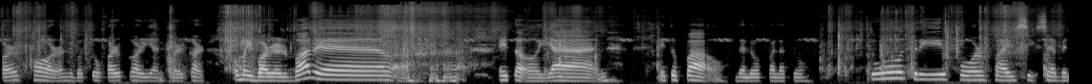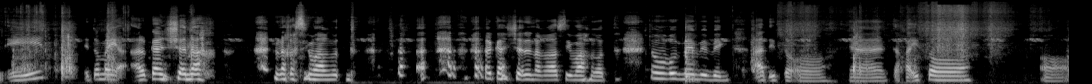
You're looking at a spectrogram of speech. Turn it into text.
car. Ano ba to? Car car. Yan, car car. Oh, may barrel barrel. ito, oh, yan. Ito pa, oh. Dalawa pala to. 2, 3, 4, 5, 6, 7, 8. Ito may alkansya na nakasimangot. alkansya na nakasimangot. Tumubog na yung bibig. At ito, oh. Yan. Tsaka ito. Oh.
